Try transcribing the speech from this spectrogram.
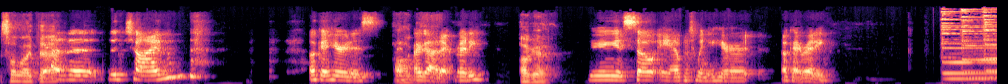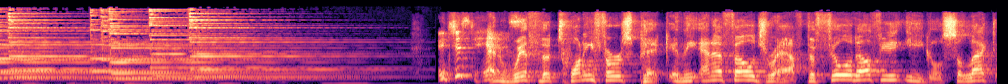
something like that. Yeah, the the chime. okay, here it is. I, I got it. Ready? Okay. You're gonna get so amped when you hear it. Okay, ready. It just hits. And with the 21st pick in the NFL draft, the Philadelphia Eagles select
